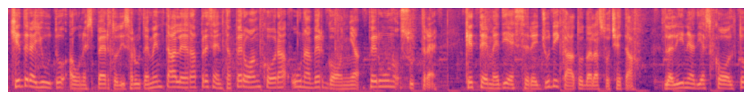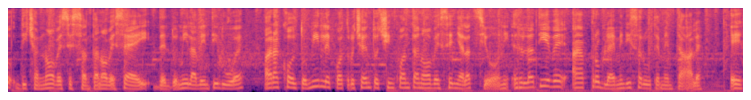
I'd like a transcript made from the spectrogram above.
Chiedere aiuto a un esperto di salute mentale rappresenta però ancora una vergogna per uno su tre, che teme di essere giudicato dalla società. La linea di ascolto 19696 del 2022 ha raccolto 1459 segnalazioni relative a problemi di salute mentale e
